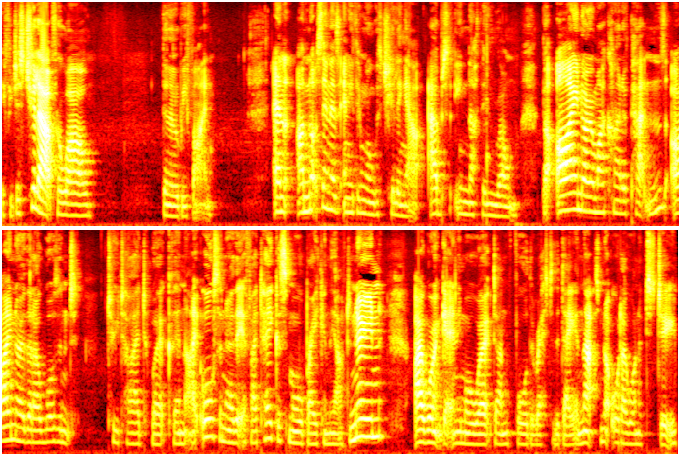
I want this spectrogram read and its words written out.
If you just chill out for a while, then it'll be fine. And I'm not saying there's anything wrong with chilling out, absolutely nothing wrong. But I know my kind of patterns. I know that I wasn't too tired to work then. I also know that if I take a small break in the afternoon, I won't get any more work done for the rest of the day, and that's not what I wanted to do.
